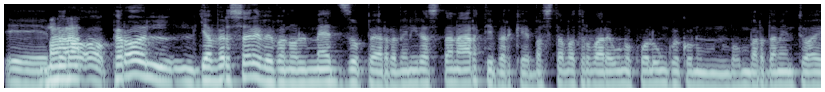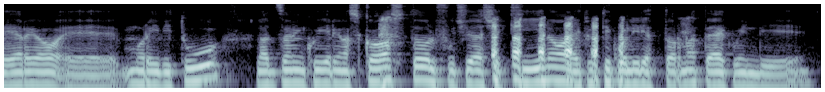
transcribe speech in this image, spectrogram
E Ma... però, però, gli avversari avevano il mezzo per venire a stanarti perché bastava trovare uno qualunque con un bombardamento aereo e morivi tu, la zona in cui eri nascosto, il fucile a cecchino e tutti quelli lì attorno a te, quindi...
